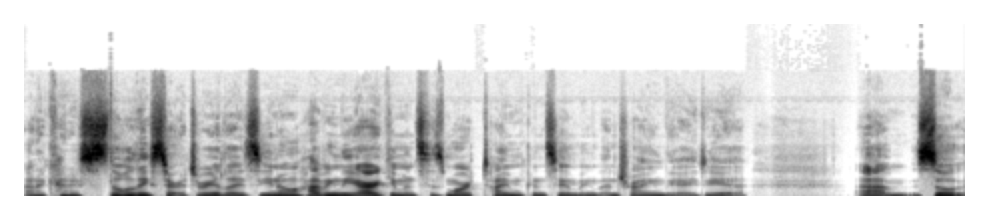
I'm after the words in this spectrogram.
and I kind of slowly started to realize, you know, having the arguments is more time consuming than trying the idea. Um, so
